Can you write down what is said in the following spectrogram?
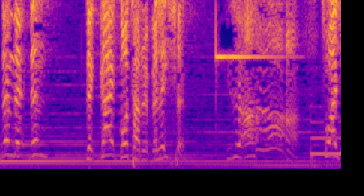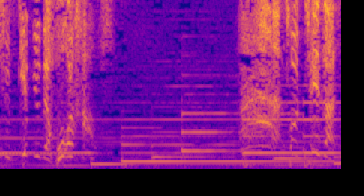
Then the, then the guy got a revelation. He said, Ah, so I should give you the whole house. Ah, so Jesus,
